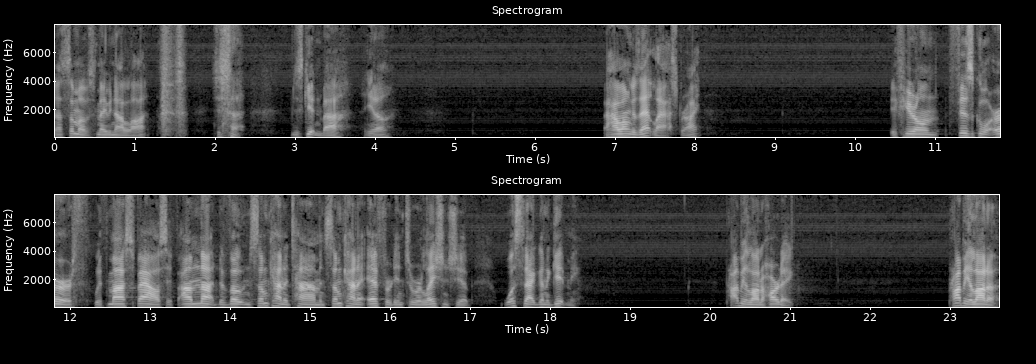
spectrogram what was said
Now, some of us, maybe not a lot. just, uh, just getting by, you know. How long does that last, right? if here on physical earth with my spouse, if I'm not devoting some kind of time and some kind of effort into a relationship, what's that going to get me? Probably a lot of heartache. Probably a lot of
